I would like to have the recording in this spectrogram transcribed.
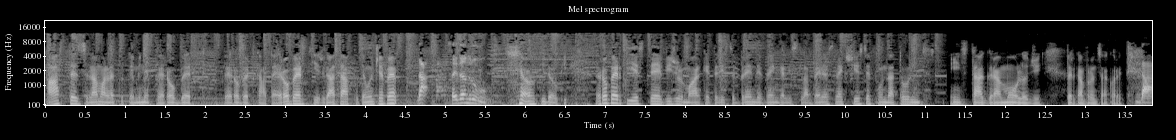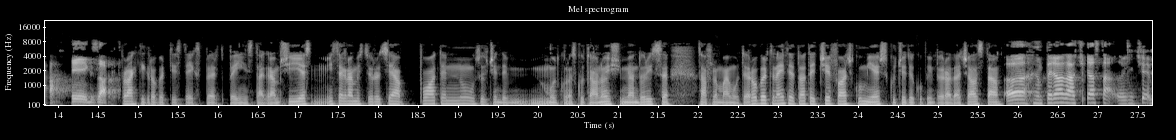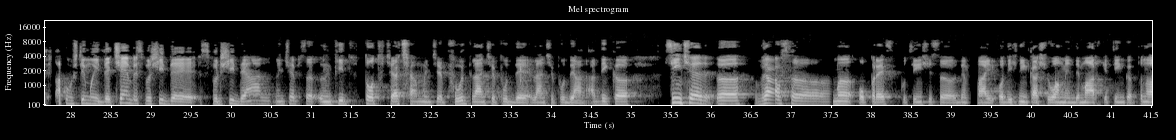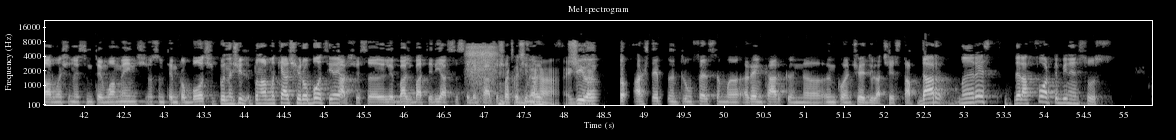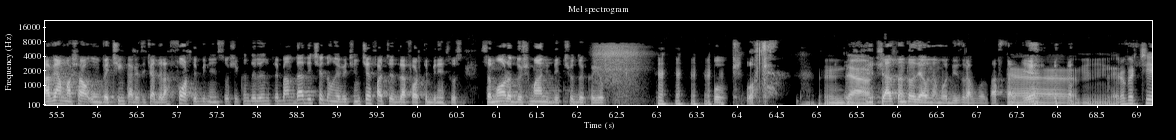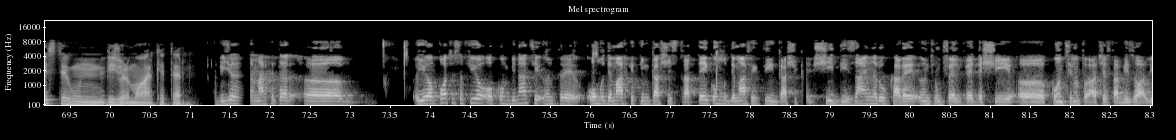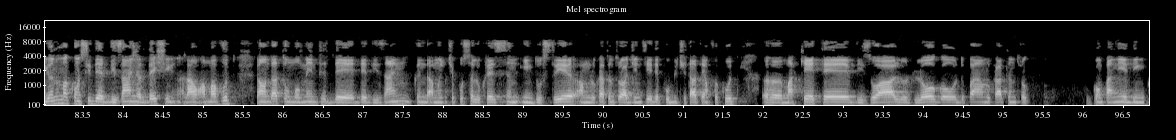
astăzi l-am alături de mine pe Robert, pe Robert Cata. Robert, ești gata? Putem începe? Da, să-i dăm drumul. ok, ok. Robert este visual marketer, este brand evangelist la Banner Snack și este fondatorul Instagramology. Sper că am pronunțat corect. Da, exact. Practic, Robert este expert pe Instagram și este, Instagram este o rețea poate nu suficient de mult cunoscută a noi și mi-am dorit să, să aflăm mai multe. Robert, înainte de toate, ce faci, cum ești, cu ce te ocupi în perioada aceasta? Uh, în perioada aceasta încep, acum știm, în decembrie, sfârșit de, sfârșit de an, încep să închid tot ceea ce am început la început de, la început de an. Adică Sincer, uh, vreau să mă opresc puțin și să ne mai odihnim ca și oameni de marketing, că până la urmă și noi suntem oameni și nu suntem roboți și până, și, până la urmă chiar și roboții ăia și să le bagi bateria să se le încarce, așa că și da, noi exact. și eu aștept într-un fel să mă reîncarc în, uh, în concediul acesta. Dar în rest, de la foarte bine în sus. Aveam așa un vecin care zicea de la foarte bine în sus și când îl întrebam, da, de ce, domnule vecin, ce faceți de la foarte bine în sus? Să moară dușmanii de ciudă că eu pot și pot. Da. și asta întotdeauna mă distrat asta. Uh, Robert, ce este un visual marketer? Visual marketer uh, eu poate să fie o combinație între omul de marketing ca și strateg, omul de marketing ca și, și designerul care într-un fel vede și uh, conținutul acesta vizual. Eu nu mă consider designer, deși am avut la un dat un moment de, de design când am început să lucrez în industrie. Am lucrat într-o agenție de publicitate, am făcut uh, machete, vizualuri, logo, după aia am lucrat într-o companie din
